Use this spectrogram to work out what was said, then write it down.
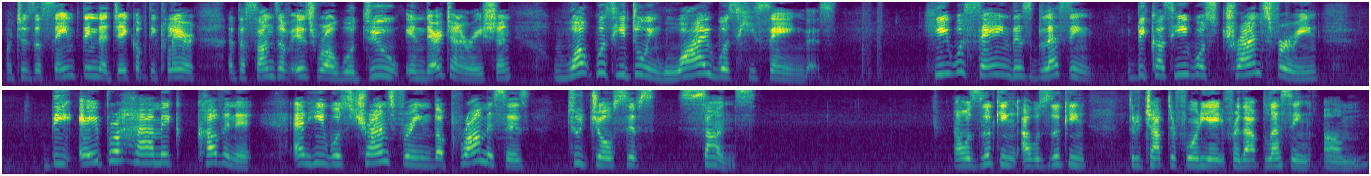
which is the same thing that Jacob declared that the sons of Israel will do in their generation, what was he doing? Why was he saying this? He was saying this blessing because he was transferring the Abrahamic covenant and he was transferring the promises to Joseph's sons. I was looking I was looking through chapter 48 for that blessing um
